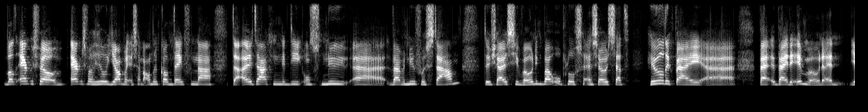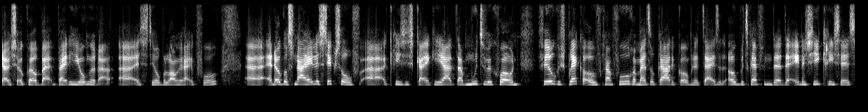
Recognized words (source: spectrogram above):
wat ergens wel, ergens wel heel jammer is. Aan de andere kant denk ik van, nou, de uitdagingen die ons nu, eh, waar we nu voor staan, dus juist die woningbouw oplossen en zo, staat heel dichtbij eh, bij, bij de inwoner. En juist ook wel bij, bij de jongeren eh, is het heel belangrijk voor. Eh, en ook als we naar de hele stikstofcrisis kijken, ja, daar moeten we gewoon veel gesprekken over gaan voeren met elkaar de komende tijd. En ook betreffende de energiecrisis.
